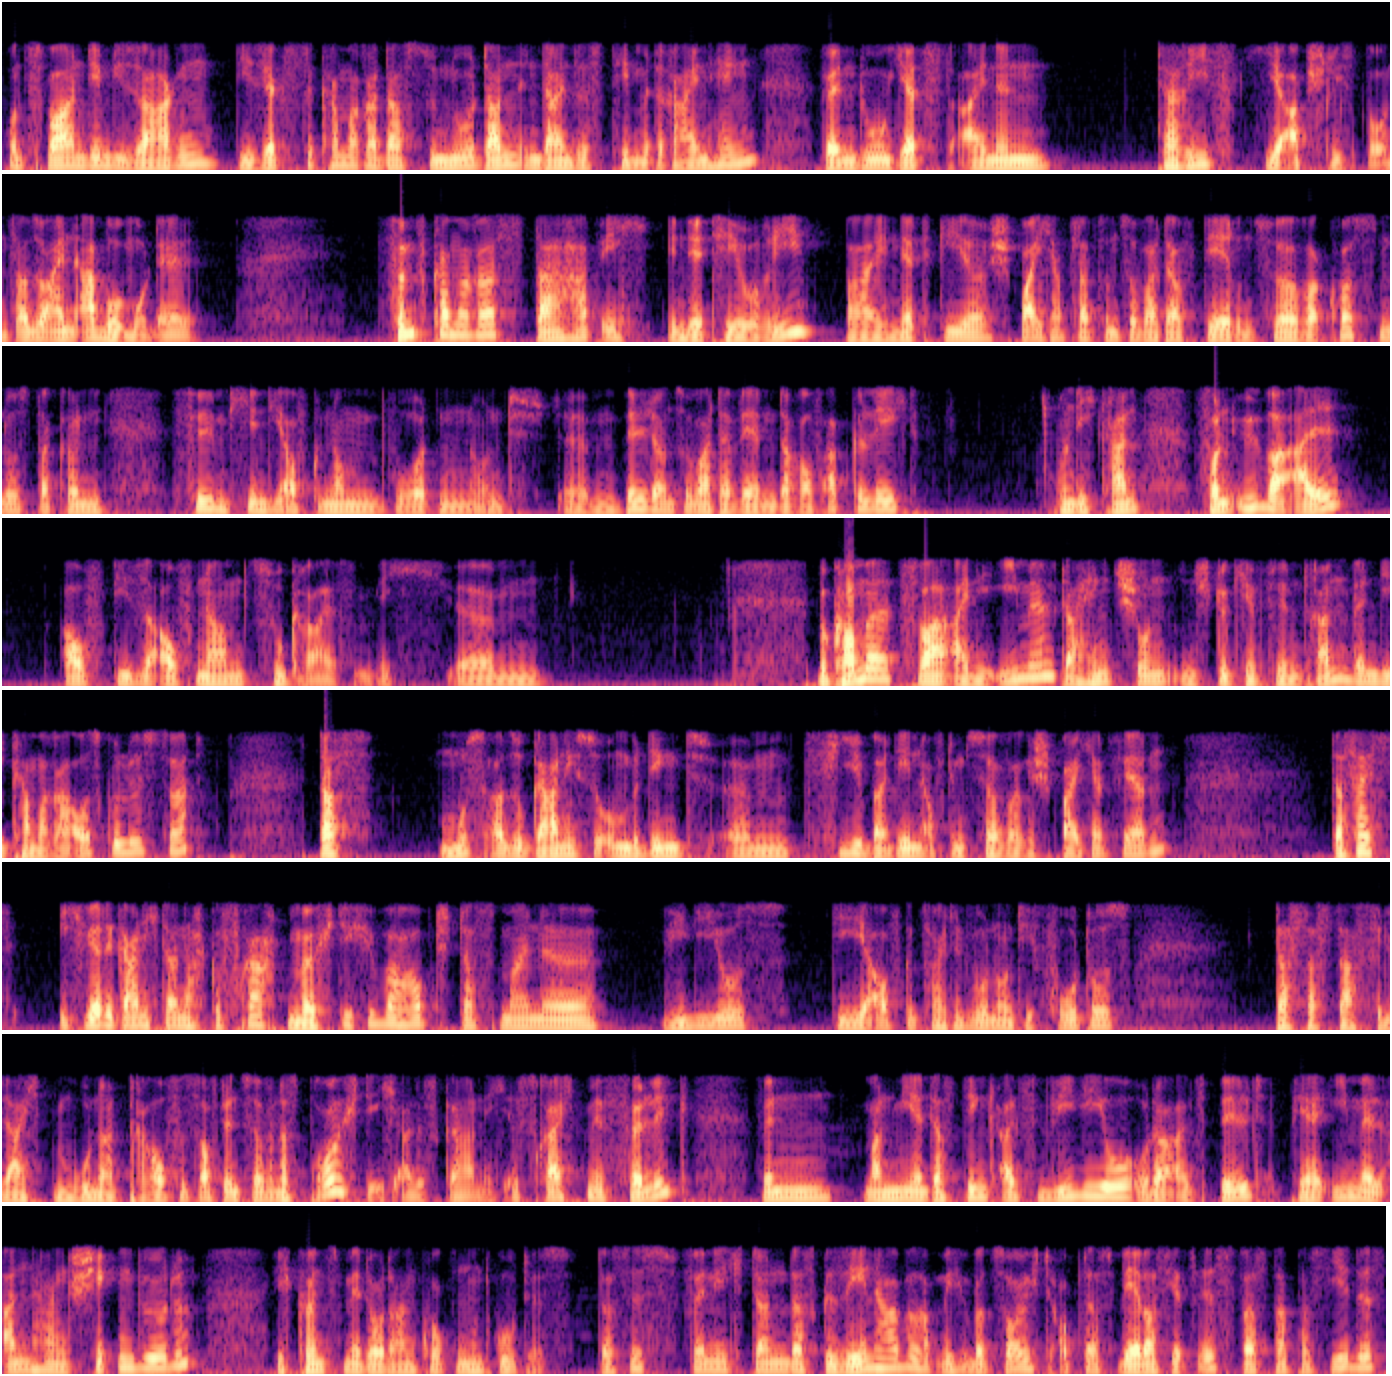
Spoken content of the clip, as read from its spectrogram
Und zwar indem die sagen, die sechste Kamera darfst du nur dann in dein System mit reinhängen, wenn du jetzt einen Tarif hier abschließt bei uns, also ein Abo-Modell. Fünf Kameras, da habe ich in der Theorie bei Netgear Speicherplatz und so weiter auf deren Server kostenlos. Da können Filmchen, die aufgenommen wurden und ähm, Bilder und so weiter werden darauf abgelegt. Und ich kann von überall auf diese Aufnahmen zugreifen. Ich ähm, bekomme zwar eine E-Mail, da hängt schon ein Stückchen Film dran, wenn die Kamera ausgelöst hat. Das muss also gar nicht so unbedingt ähm, viel bei denen auf dem Server gespeichert werden. Das heißt, ich werde gar nicht danach gefragt, möchte ich überhaupt, dass meine Videos die hier aufgezeichnet wurden und die Fotos, dass das da vielleicht einen Monat drauf ist auf den Servern. Das bräuchte ich alles gar nicht. Es reicht mir völlig, wenn man mir das Ding als Video oder als Bild per E-Mail-Anhang schicken würde. Ich könnte es mir dort angucken und gut ist. Das ist, wenn ich dann das gesehen habe, habe mich überzeugt, ob das, wer das jetzt ist, was da passiert ist.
